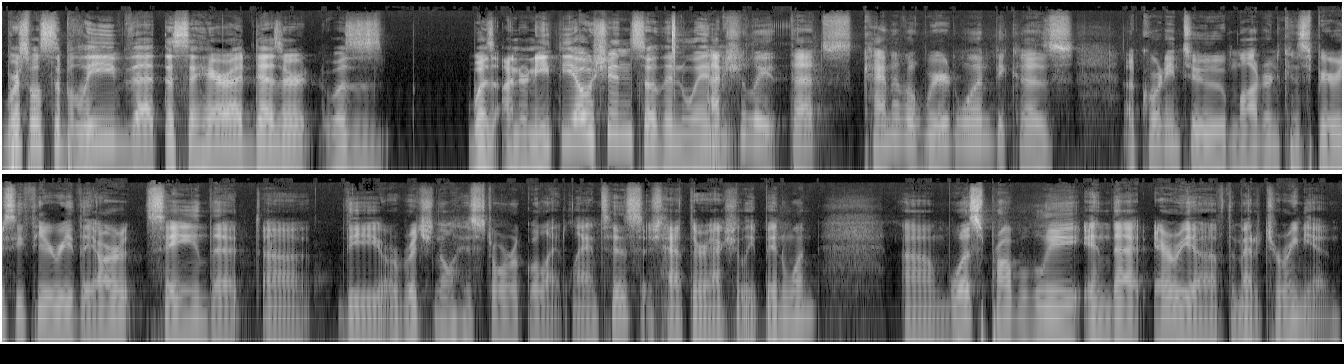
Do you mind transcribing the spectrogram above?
we're supposed to believe that the Sahara Desert was was underneath the ocean. So then, when Actually, that's kind of a weird one because, according to modern conspiracy theory, they are saying that uh, the original historical Atlantis, had there actually been one, um, was probably in that area of the Mediterranean.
